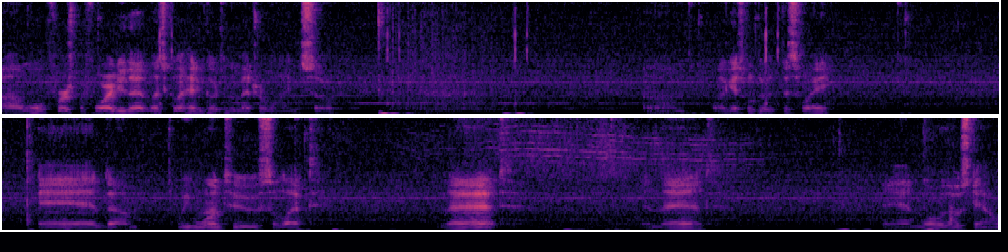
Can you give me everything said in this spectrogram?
Um, well, first, before I do that, let's go ahead and go to the metro line. So, um, well, I guess we'll do it this way. And um, we want to select that and that and lower those down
